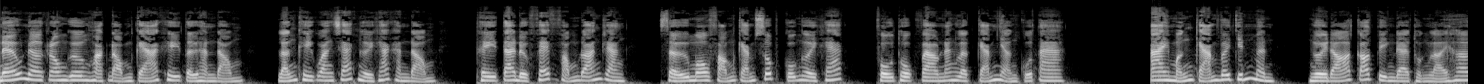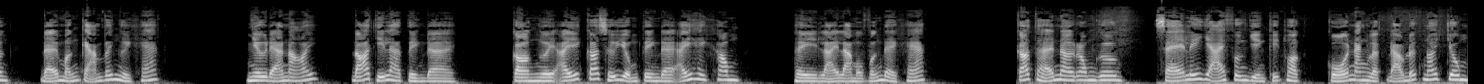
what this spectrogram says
Nếu nơ rong gương hoạt động cả khi tự hành động, lẫn khi quan sát người khác hành động, thì ta được phép phỏng đoán rằng sự mô phỏng cảm xúc của người khác phụ thuộc vào năng lực cảm nhận của ta. Ai mẫn cảm với chính mình, người đó có tiền đề thuận lợi hơn để mẫn cảm với người khác. Như đã nói, đó chỉ là tiền đề. Còn người ấy có sử dụng tiền đề ấy hay không thì lại là một vấn đề khác. Có thể nơ rong gương sẽ lý giải phương diện kỹ thuật của năng lực đạo đức nói chung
